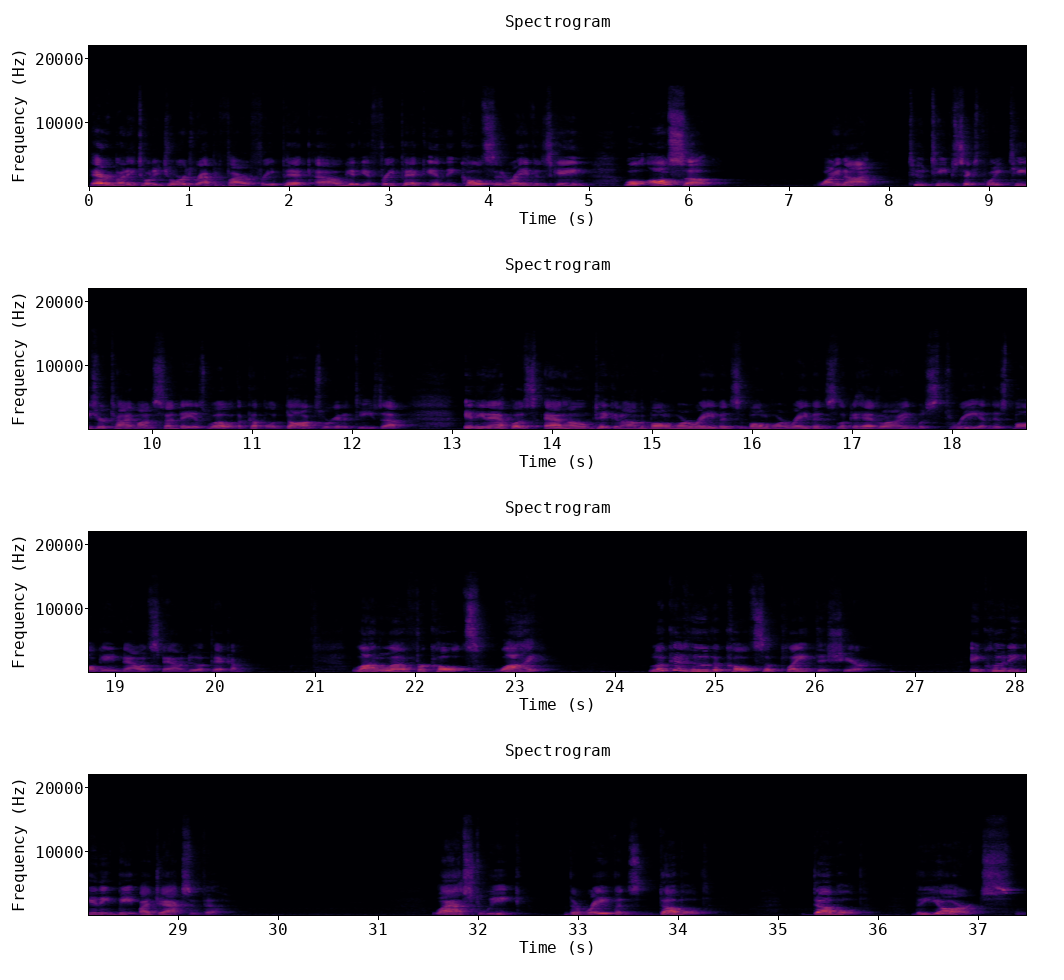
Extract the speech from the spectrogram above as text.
Hey everybody, Tony George, rapid fire free pick. Uh, we'll give you a free pick in the Colts and Ravens game. We'll also, why not, two team six point teaser time on Sunday as well with a couple of dogs we're going to tease up. Indianapolis at home taking on the Baltimore Ravens. The Baltimore Ravens look ahead line was three in this ball game. Now it's down to a pick 'em. Lot of love for Colts. Why? Look at who the Colts have played this year, including getting beat by Jacksonville. Last week, the Ravens doubled, doubled the yards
